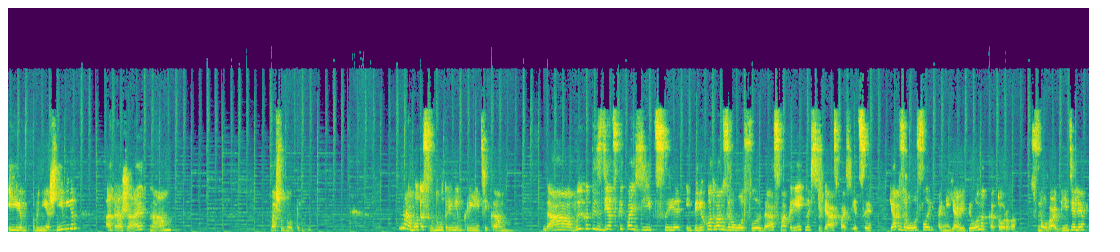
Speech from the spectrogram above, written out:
и внешний мир отражает нам наш внутренний. Ну, работа с внутренним критиком, да, выход из детской позиции и переход во взрослую, да, смотреть на себя с позиции «я взрослый, а не я ребенок, которого снова обидели,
